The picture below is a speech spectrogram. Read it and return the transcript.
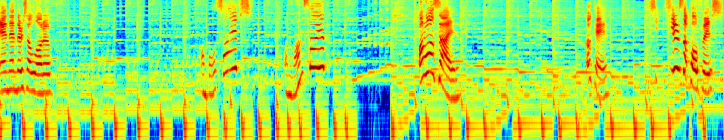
And then there's a lot of on both sides? On one side? On one side. Okay. Here's a Apophis.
